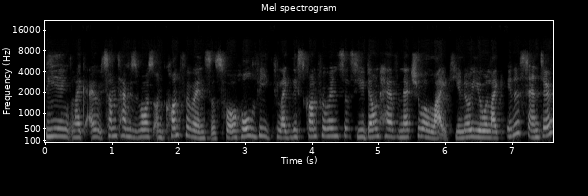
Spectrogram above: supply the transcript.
being like i sometimes was on conferences for a whole week like these conferences you don't have natural light you know you're like in a center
